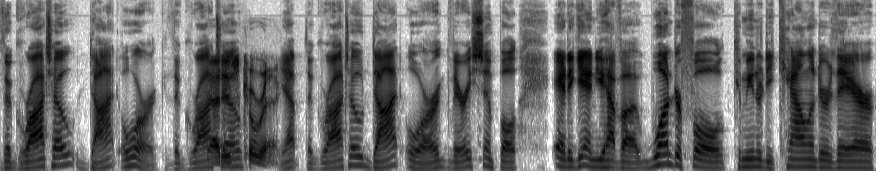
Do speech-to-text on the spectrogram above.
thegrotto.org. The Grotto. That is correct. Yep, thegrotto.org. Very simple. And again, you have a wonderful community calendar there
